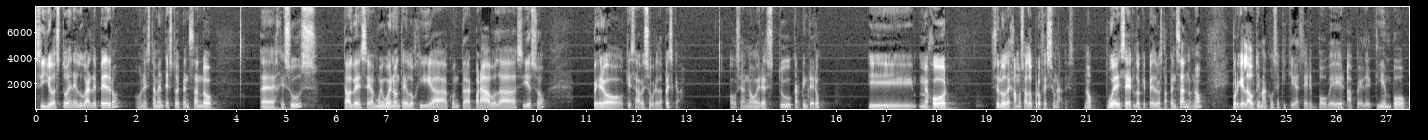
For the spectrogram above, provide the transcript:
Si yo estoy en el lugar de Pedro, honestamente estoy pensando, eh, Jesús, tal vez sea muy bueno en teología, contar parábolas y eso, pero ¿qué sabes sobre la pesca? O sea, no eres tú carpintero y mejor se lo dejamos a los profesionales, ¿no? Puede ser lo que Pedro está pensando, ¿no? Porque la última cosa que quiere hacer es volver a perder tiempo,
